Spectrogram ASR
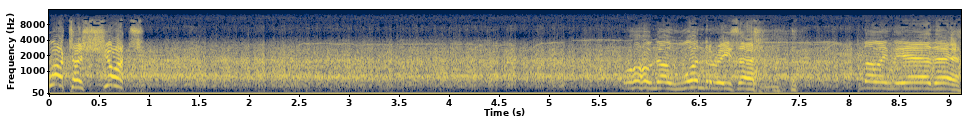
What a shot! Oh, no wonder he's uh, blowing the air there.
